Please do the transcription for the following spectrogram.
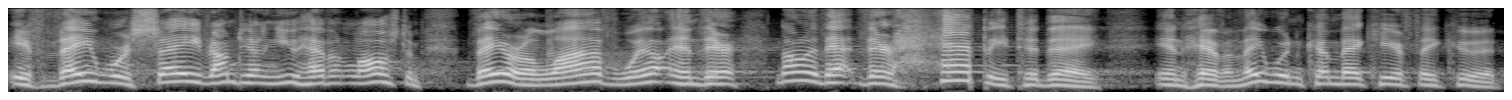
if they were saved, I'm telling you, you haven't lost them. They are alive, well, and they're not only that, they're happy today in heaven. They wouldn't come back here if they could.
